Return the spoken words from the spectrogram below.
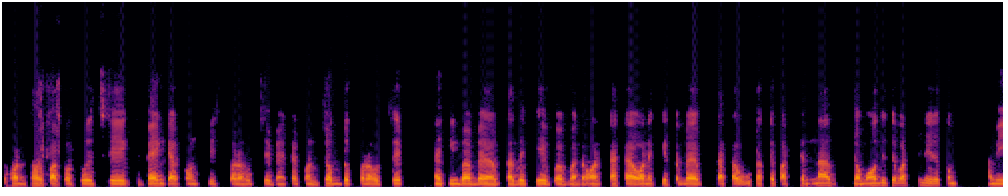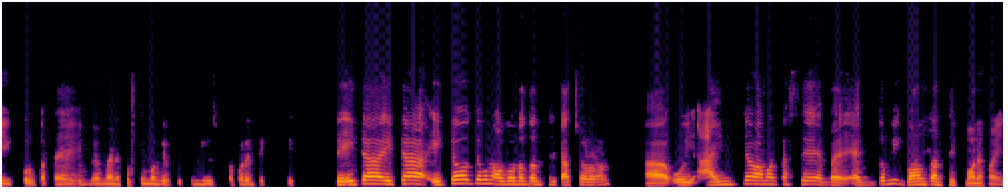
ধর, ধরপাকড় হয়েছে ব্যাংক অ্যাকাউন্ট ফ্রিজ করা হচ্ছে ব্যাংক অ্যাকাউন্ট জব্দ করা হচ্ছে কিংবা বা- তাদেরকে মানে অনেক টাকা, অনেকে টাকা উঠাতে পারছেন না, জমাও দিতে পারছেন এরকম আমি কলকাতায় মানে পশ্চিমবঙ্গের কিছু নিউজ পেপারে দেখছি। তো এটা এটা, এটাও যেমন অগণতান্ত্রিক আচরণ ওই আইনটাও আমার কাছে একদমই গণতান্ত্রিক মনে হয়নি।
